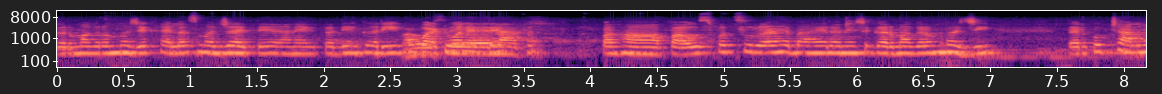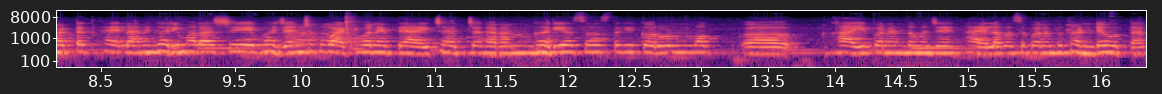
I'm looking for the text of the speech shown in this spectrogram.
गरमागरम भजे खायलाच मजा येते आणि कधी घरी खूप आठवण येते. हा पाऊस पण सुरू आहे बाहेर आणि अशी गरमागरम भजी. तर खूप छान वाटतात खायला. आणि घरी मला अशी भज्यांची खूप आठवण येते आईच्या हातच्या. कारण घरी असं असतं की करून मग खाईपर्यंत म्हणजे खायला बसेपर्यंत थंडे होतात.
